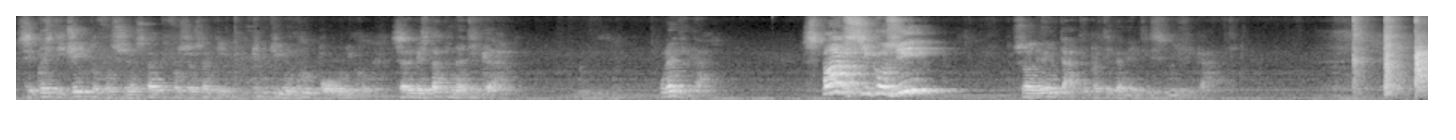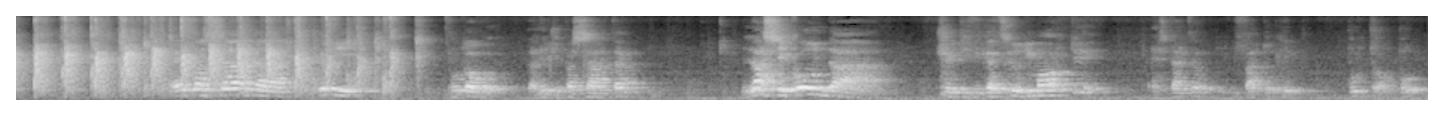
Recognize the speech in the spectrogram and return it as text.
se questi cento fossero stati, fossero stati tutti in un gruppo unico, sarebbe stata una diga. Una diga. Sparsi così sono diventati praticamente insignificanti. È passata, quindi purtroppo la legge è passata, la seconda certificazione di morte è stato il fatto che purtroppo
